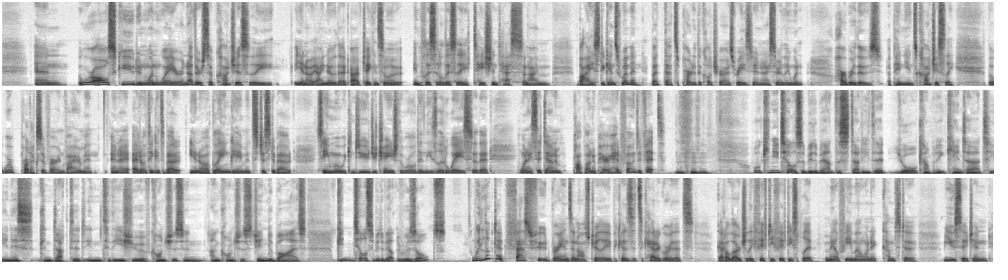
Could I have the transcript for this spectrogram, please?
And we're all skewed in one way or another subconsciously. You know, I know that I've taken some uh, implicit elicitation tests and I'm biased against women, but that's part of the culture I was raised in, and I certainly wouldn't harbor those opinions consciously. But we're products of our environment. And I, I don't think it's about, you know, a blame game. It's just about seeing what we can do to change the world in these little ways so that when I sit down and pop on a pair of headphones, it fits. Well, can you tell us a bit about the study that your company, Kantar TNS, conducted into the issue of conscious and unconscious gender bias? Can you tell us a bit about the results? We looked at fast food brands in Australia because it's a category that's got a largely 50 50 split male female when it comes to usage. And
